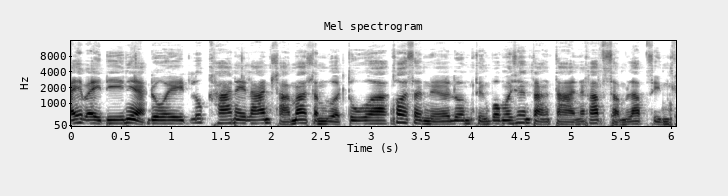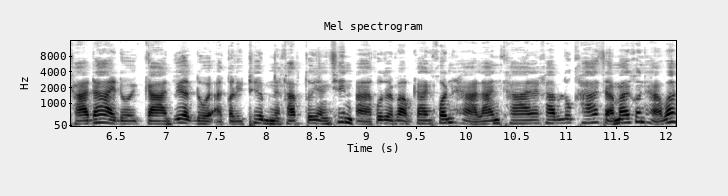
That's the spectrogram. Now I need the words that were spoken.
RFID เนี่ย โดยลูกค้าในร้านสามารถสำรวจตัวข้อเสนอรวมถึงโปรโมชั่นต่างๆนะครับสำหรับสินค้าได้โดยการเลือกโดยอัลกอริทึมนะครับตัวอย่างเช่นคุณสำหรับการค้นหาร้านค้านะครับลูกค้าสามารถค้นหาว่า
